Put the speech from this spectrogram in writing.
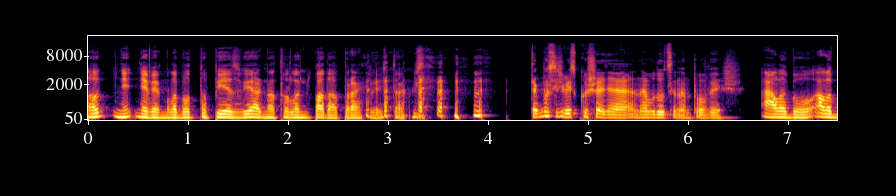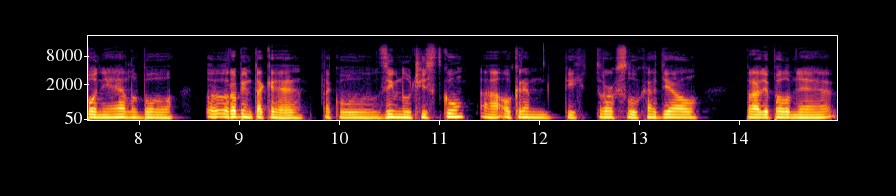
No, ne, neviem, lebo to PSVR na to len padá prach, vieš, tak. tak musíš vyskúšať a na budúce nám povieš. Alebo, alebo nie, lebo robím také, takú zimnú čistku a okrem tých troch slúchadiel pravdepodobne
